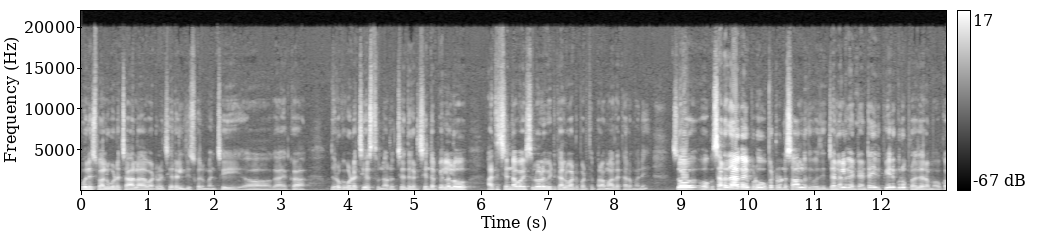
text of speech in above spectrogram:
పోలీస్ వాళ్ళు కూడా చాలా వాటి మీద చర్యలు తీసుకొని మంచి ఆ, గా యొక్క దొరక కూడా చేస్తున్నారు ఎందుకంటే చిన్నపిల్లలు అతి చిన్న వయసులో వీటికి అలవాటు పడితే ప్రమాదకరమని. సో ఒక సరదాగా ఇప్పుడు ఒకటి రెండు సార్లు జనరల్గా ఏంటంటే ఇది పీర్ గ్రూప్ ప్రచారం ఒక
